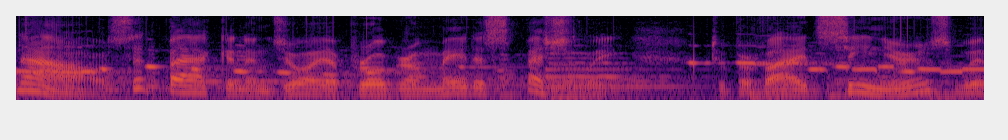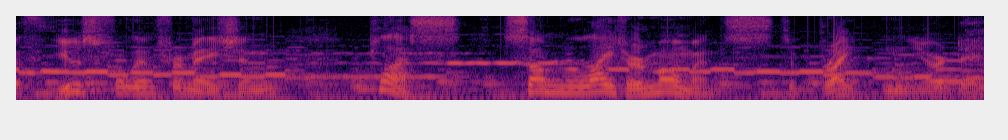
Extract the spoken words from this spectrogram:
Now, sit back and enjoy a program made especially to provide seniors with useful information, plus some lighter moments to brighten your day.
